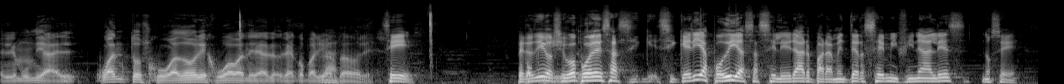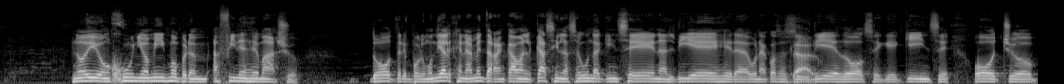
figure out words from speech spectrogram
en el mundial, ¿cuántos jugadores jugaban de la, de la Copa Claro. Libertadores? Sí. Pero digo, si vos podés, si querías, podías acelerar para meter semifinales, no sé. No digo en junio mismo, pero a fines de mayo. Dos o tres, porque el mundial generalmente arrancaban casi en la segunda quincena, el 10, era una cosa así, Claro. 10, 12, que 15, 8.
